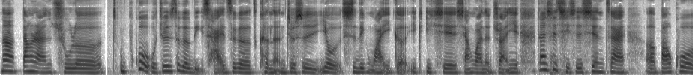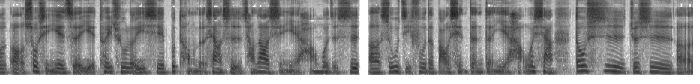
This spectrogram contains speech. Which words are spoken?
那当然除了不过我。觉得这个理财，这个可能就是又是另外一个一一些相关的专业。但是其实现在呃，包括呃寿险业者也推出了一些不同的，像是长照险也好，或者是呃实物给付的保险等等也好，我想都是就是呃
